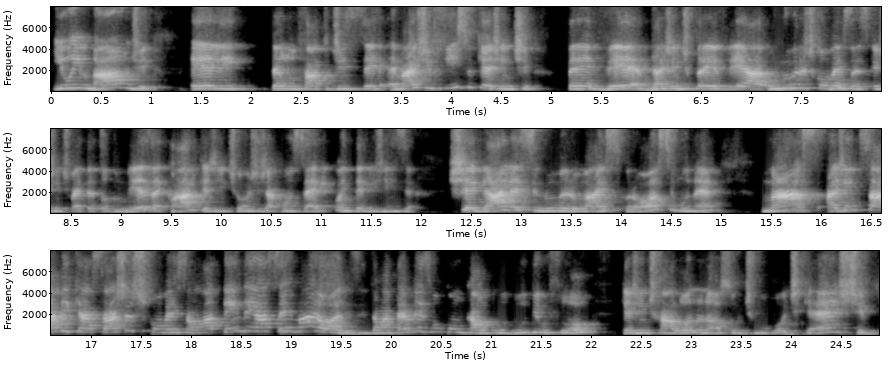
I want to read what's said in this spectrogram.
e o inbound, ele, pelo fato de ser, é mais difícil que a gente prever, da gente prever a, o número de conversões que a gente vai ter todo mês. É claro que a gente hoje já consegue, com a inteligência, chegar nesse número mais próximo, né? Mas a gente sabe que as taxas de conversão lá tendem a ser maiores. Então, até mesmo com o cálculo do deal flow, que a gente falou no nosso último podcast,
